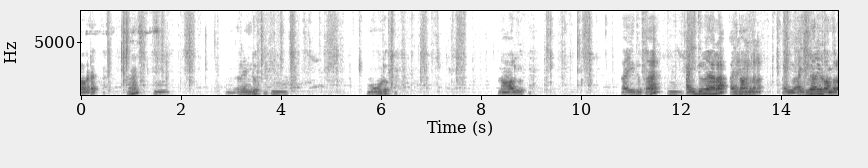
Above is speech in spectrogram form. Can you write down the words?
ఒకటి? రెండు. మూడు. నాలుగు ఐదు? ఐదు వేల ఐదు వందలు. ఐదు ఐదు వేల ఏడు వందలు.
